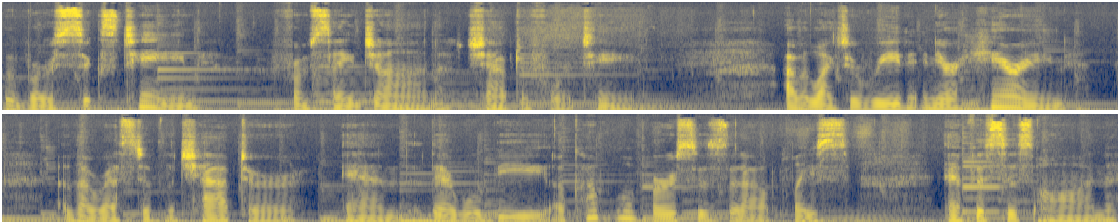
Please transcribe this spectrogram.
with verse 16 from St. John chapter 14. I would like to read in your hearing the rest of the chapter, and there will be a couple of verses that I'll place emphasis on,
